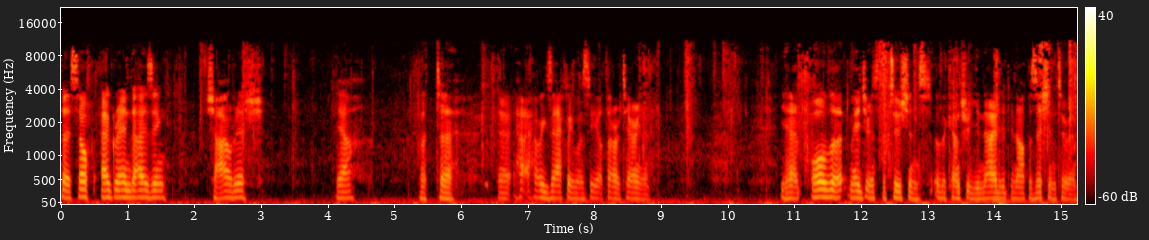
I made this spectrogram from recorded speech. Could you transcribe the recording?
The self-aggrandizing, childish. Yeah, but uh, how, how exactly was he authoritarian? You had all the major institutions of the country united in opposition to him.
